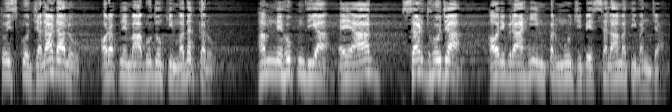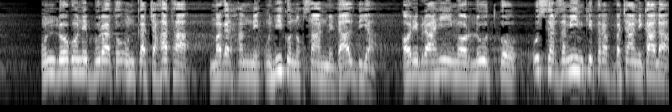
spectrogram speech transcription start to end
تو اس کو جلا ڈالو اور اپنے معبودوں کی مدد کرو۔ ہم نے حکم دیا، اے آگ، سرد ہو جا اور ابراہیم پر موجب سلامتی بن جا۔ ان لوگوں نے برا تو ان کا چاہا تھا، مگر ہم نے انہی کو نقصان میں ڈال دیا اور ابراہیم اور لوت کو اس سرزمین کی طرف بچا نکالا،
